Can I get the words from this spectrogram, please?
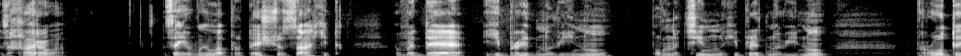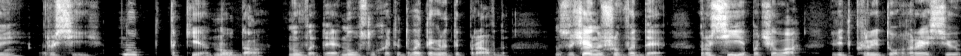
Захарова заявила про те, що Захід веде гібридну війну, повноцінну гібридну війну проти Росії. Ну, таке, ну да, ну веде. Ну, слухайте, давайте говорити правду. Ну, звичайно, що веде. Росія почала відкриту агресію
